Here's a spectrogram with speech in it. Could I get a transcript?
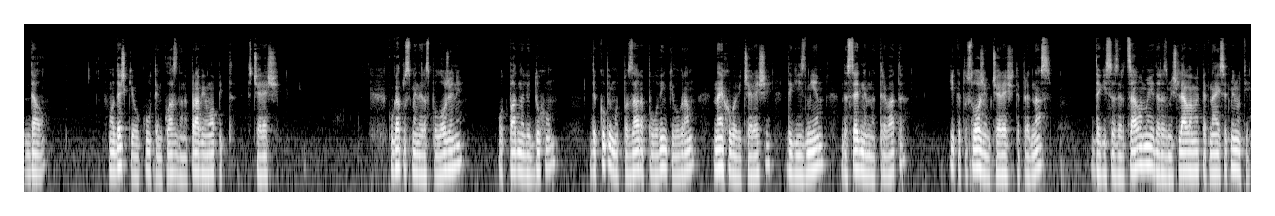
дал в младежкия окултен клас да направим опит с череши. Когато сме неразположени, отпаднали духом, да купим от пазара половин килограм най-хубави череши, да ги измием, да седнем на тревата и като сложим черешите пред нас, да ги съзерцаваме и да размишляваме 15 минути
